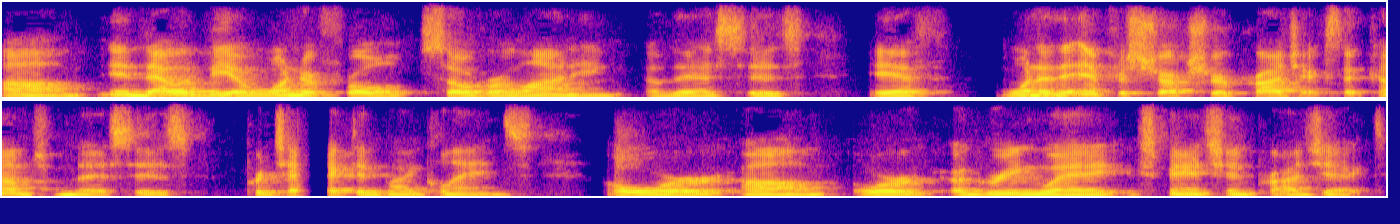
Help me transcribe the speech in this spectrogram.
Um, and that would be a wonderful silver lining of this is if one of the infrastructure projects that comes from this is protected bike lanes or um, or a greenway expansion project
